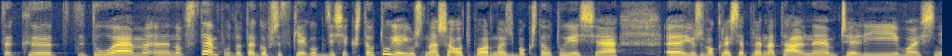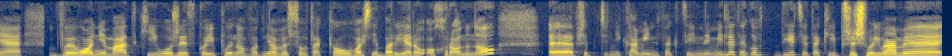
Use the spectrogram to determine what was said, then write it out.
tak e, tytułem e, no, wstępu do tego wszystkiego, gdzie się kształtuje już nasza odporność, bo kształtuje się już w okresie prenatalnym, czyli właśnie w łonie matki, łożysko i płyn owodniowy są taką właśnie barierą ochronną przed czynnikami infekcyjnymi, dlatego w diecie takiej przyszłej mamy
